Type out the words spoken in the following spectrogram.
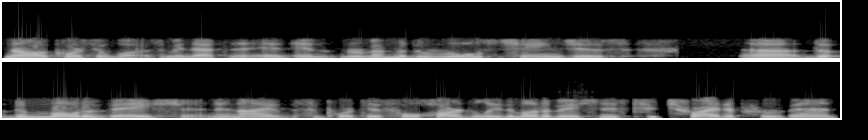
No, of course it was. I mean, that's and, and remember the rules changes. Uh, the the motivation, and I support this wholeheartedly. The motivation is to try to prevent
